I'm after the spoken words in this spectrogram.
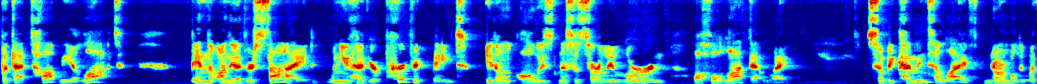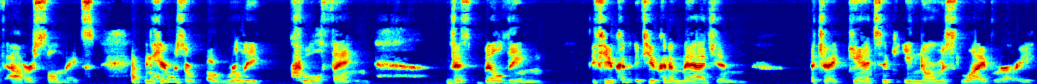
But that taught me a lot. And on the other side, when you have your perfect mate, you don't always necessarily learn a whole lot that way. So we come into life normally without our soulmates. And here was a, a really cool thing. This building, if you could if you could imagine a gigantic, enormous library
